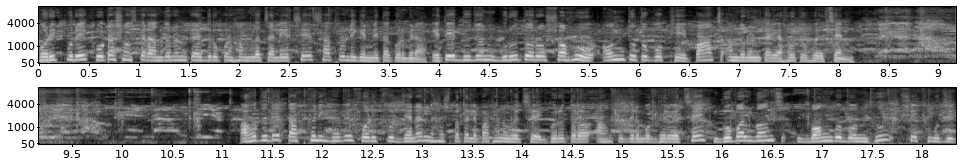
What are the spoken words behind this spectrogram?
ফরিদপুরে কোটা সংস্কার আন্দোলনকারীদের উপর হামলা চালিয়েছে ছাত্রলীগের নেতাকর্মীরা। এতে দুজন গুরুতর সহ অন্তত পক্ষে পাঁচ আন্দোলনকারী আহত হয়েছেন। আহতদের তাৎক্ষণিকভাবে ফরিদপুর জেনারেল হাসপাতালে পাঠানো হয়েছে। গুরুতর আহতদের মধ্যে রয়েছে গোপালগঞ্জ বঙ্গবন্ধু শেখ মুজিব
